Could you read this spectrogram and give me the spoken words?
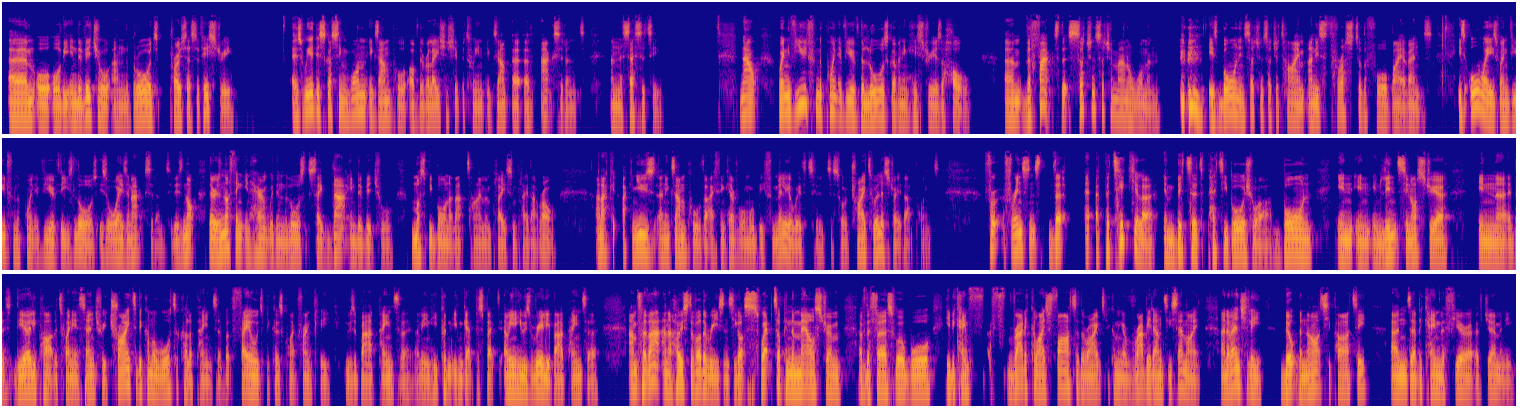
um, or, or the individual and the broad process of history, as we are discussing one example of the relationship between exam- uh, of accident and necessity. Now, when viewed from the point of view of the laws governing history as a whole, um, the fact that such and such a man or woman is born in such and such a time and is thrust to the fore by events is always when viewed from the point of view of these laws is always an accident. It is not there is nothing inherent within the laws that say that individual must be born at that time and place and play that role. And I can, can use an example that i think everyone will be familiar with to, to sort of try to illustrate that point. For for instance that a particular embittered petty bourgeois born in, in, in Linz in Austria in uh, the, the, early part of the 20th century tried to become a watercolor painter but failed because quite frankly he was a bad painter. I mean he couldn't even get perspective i mean he was really a bad painter. And for that and a host of other reasons he got swept up in the maelstrom of the first world war. He became f- f- radicalized far to the right becoming a rabid anti-semite and eventually built the nazi party and uh, became the Fuhrer of germany.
